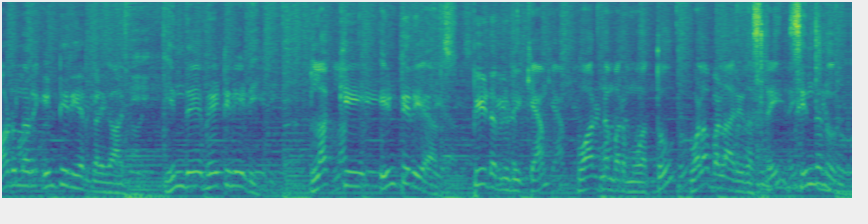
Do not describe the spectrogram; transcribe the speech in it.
ಮಾಡ್ಯುಲರ್ ಇಂಟೀರಿಯರ್ಗಳಿಗಾಗಿ ಹಿಂದೆ ಭೇಟಿ ನೀಡಿ. Lucky interiors PW D camp, ward number ಮೂವತ್ತು, ಒಳಬಳ್ಳಾರಿ ರಸ್ತೆ, Sindhanur.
